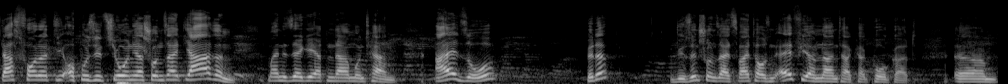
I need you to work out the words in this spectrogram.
Das fordert die Opposition ja schon seit Jahren, meine sehr geehrten Damen und Herren. Also, bitte? Wir sind schon seit 2011 hier im Landtag, Herr Kokert. Ähm,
